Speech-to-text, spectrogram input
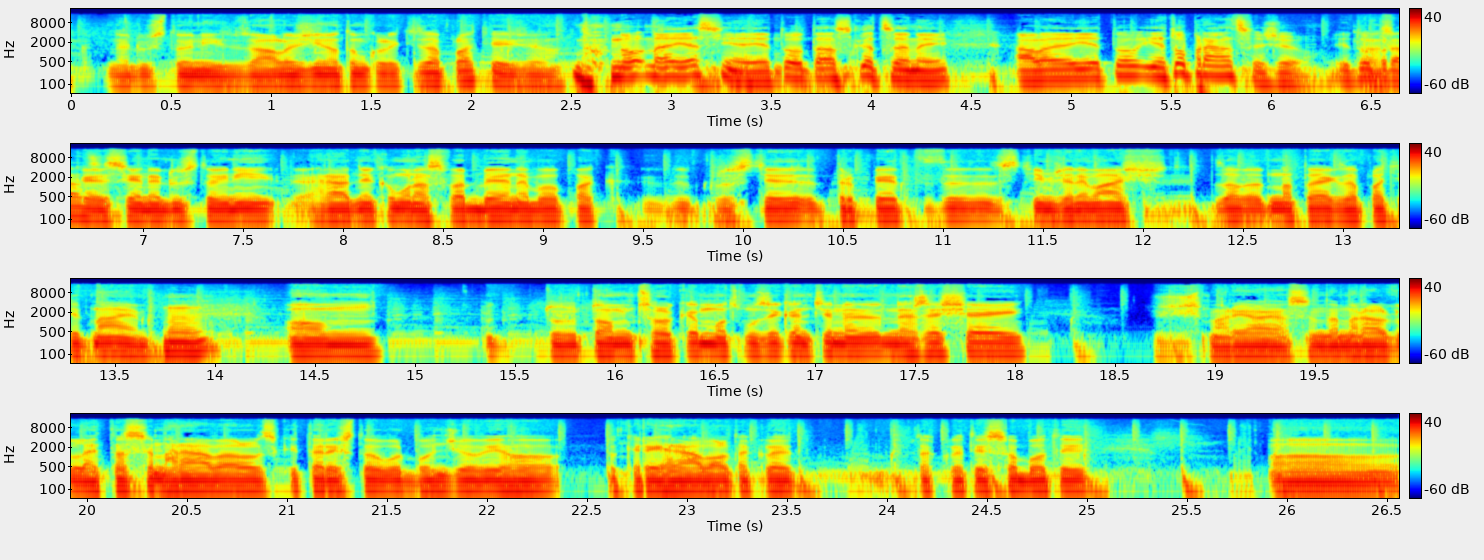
tak nedůstojný. Záleží na tom, kolik ti zaplatí, že jo? No, no ne, jasně, je to otázka ceny, ale je to, je to práce, že jo? Je to otázka, práce. jestli je nedůstojný hrát někomu na svatbě, nebo pak prostě trpět s tím, že nemáš na to, jak zaplatit nájem. Hmm. Um, tu, tam celkem moc muzikanti ne, neřešej. Maria, já jsem tam hrál, leta jsem hrával s kytaristou od Bon Joviho, který hrával takhle, takhle ty soboty Uh,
